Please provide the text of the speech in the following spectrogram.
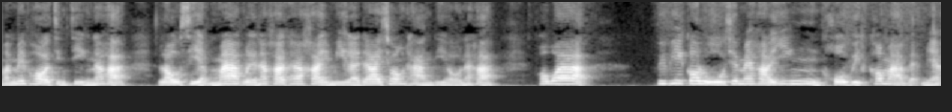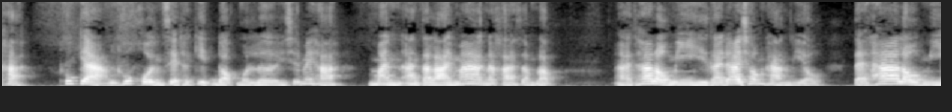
มันไม่พอจริง ๆนะคะ เราเสี่ยงมากเลยนะคะ ถ้าใครมีรายได้ช่องทางเดียวนะคะ เพราะว่าพี่ๆก็รู้ใช่ไหมคะ ยิ่งโควิดเข้ามาแบบนี้ค่ะ ทุกอย่างทุกคนเศรษฐกิจดอปหมดเลยใช่ไหมคะ มันอันตรายมากนะคะสำหรับถ้าเรามีรายได้ช่องทางเดียว แต่ถ้าเรามี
